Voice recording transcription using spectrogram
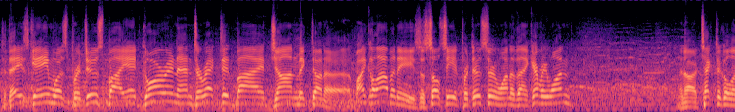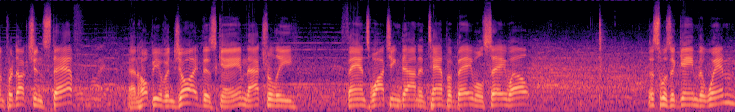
Today's game was produced by Ed Goren and directed by John McDonough. Michael Albanese, associate producer. Want to thank everyone and our technical and production staff and hope you've enjoyed this game. Naturally, fans watching down in Tampa Bay will say, well, this was a game to win.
